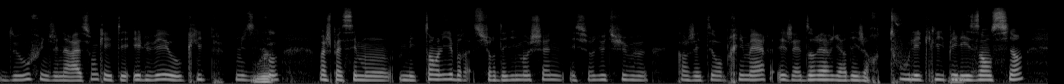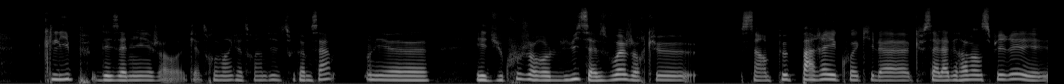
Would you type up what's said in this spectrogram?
de ouf une génération qui a été élevée aux clips musicaux Ouais. moi je passais mon mes temps libres sur Dailymotion et sur YouTube quand j'étais en primaire et j'adorais regarder genre tous les clips et Mm. les anciens clips des années genre 80 90 des trucs comme ça et euh, et du coup genre lui ça se voit genre que c'est un peu pareil quoi qu'il a que ça l'a grave inspiré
